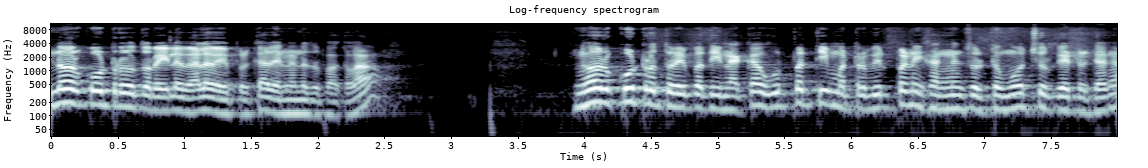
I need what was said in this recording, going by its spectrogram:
இன்னொரு கூட்டுறவுத்துறையில் வேலை வாய்ப்பு இருக்குது அது என்னென்னு பார்க்கலாம். இன்னொரு கூட்டுறவுத்துறை பார்த்தீங்கன்னாக்கா உற்பத்தி மற்றும் விற்பனை சங்கம்னு சொல்லிட்டு மூச்சூர் கேட்டிருக்காங்க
